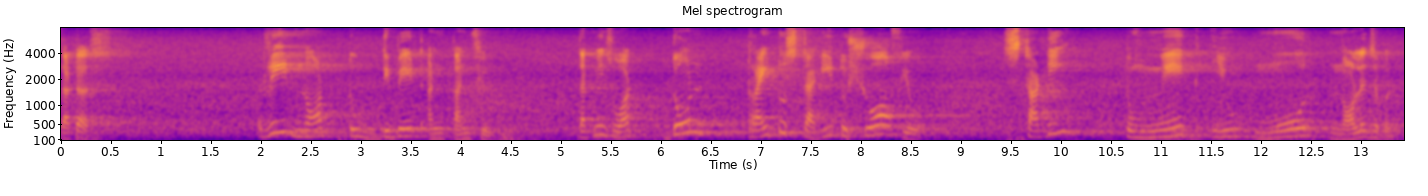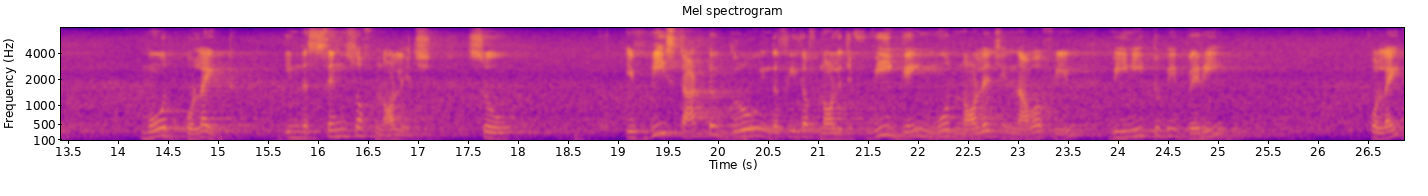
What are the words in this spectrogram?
that is read not to debate and confute that means what? Don't try to study to show off you. Study to make you more knowledgeable more polite in the sense of knowledge. So if we start to grow in the field of knowledge if we gain more knowledge in our field we need to be very polite.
